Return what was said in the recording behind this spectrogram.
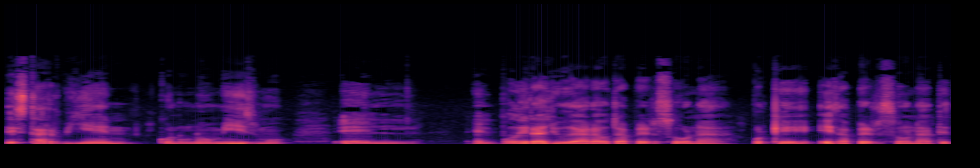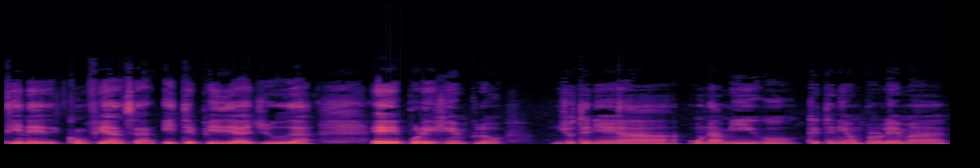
estar bien con uno mismo, el, el poder ayudar a otra persona porque esa persona te tiene confianza y te pide ayuda. Eh, por ejemplo, yo tenía un amigo que tenía un problema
